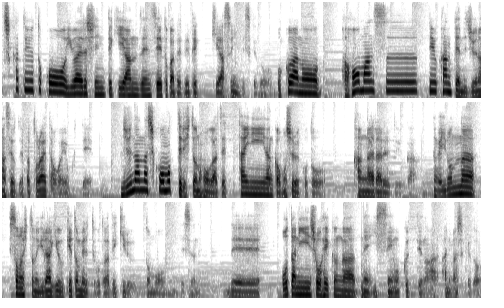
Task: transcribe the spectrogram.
ちかというとこう、いわゆる心的安全性とかで出てきやすいんですけど、僕はあの、パフォーマンスっていう観点で柔軟性をやっぱ捉えた方が良くて、柔軟な思考を持ってる人の方が絶対になんか面白いことを考えられるというか、なんかいろんなその人の揺らぎを受け止めるってことができると思うんですよね。で、大谷翔平君がね、1000億っていうのはありましたけど、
